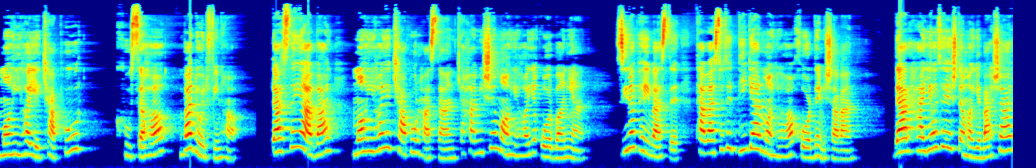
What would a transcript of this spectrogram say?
ماهی های کپور، کوسه ها و دلفین ها. دسته اول ماهی های کپور هستند که همیشه ماهی های قربانی هستند. زیرا پیوسته توسط دیگر ماهی ها خورده می شوند. در حیات اجتماعی بشر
